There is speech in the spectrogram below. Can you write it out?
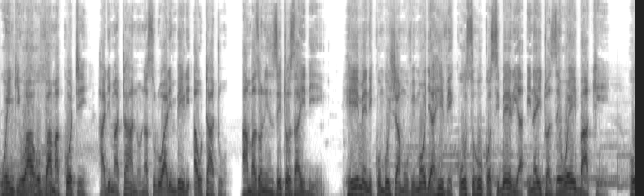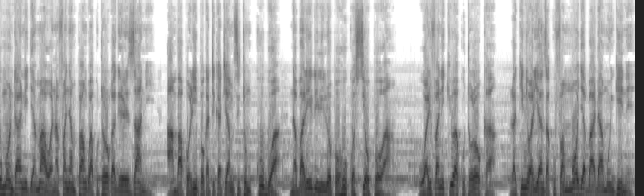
Wengi wao huvaa makoti hadi matano na suruali mbili au tatu ambazo ni nzito zaidi. Hii imenikumbusha muvi moja hivi kuhusu huko Siberia inaitwa The Way Back. Humo ndani jamaa wanafanya mpango wa kutoroka gerezani ambapo lipo katikati ya msitu mkubwa na baridi lililopo huko sio poa. Walifanikiwa kutoroka, lakini walianza kufa mmoja baada ya mwingine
